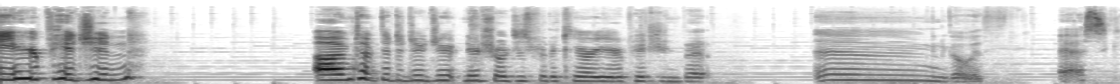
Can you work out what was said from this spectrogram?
Carrier pigeon. I'm tempted to do neutral just for the carrier pigeon, but uh, I'm gonna go with ask.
